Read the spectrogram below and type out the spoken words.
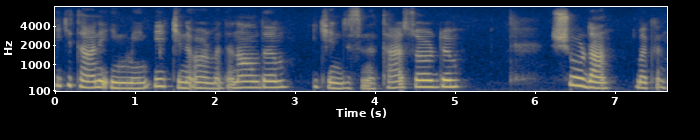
İki tane ilmeğin ilkini örmeden aldım. ikincisini ters ördüm. Şuradan bakın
